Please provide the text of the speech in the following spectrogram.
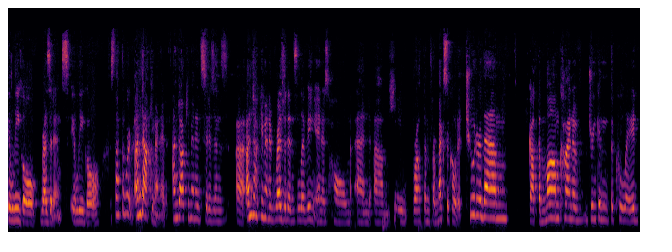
illegal residents, illegal, is that the word? Undocumented, undocumented citizens, uh, undocumented residents living in his home. And um, he brought them from Mexico to tutor them, got the mom kind of drinking the Kool Aid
